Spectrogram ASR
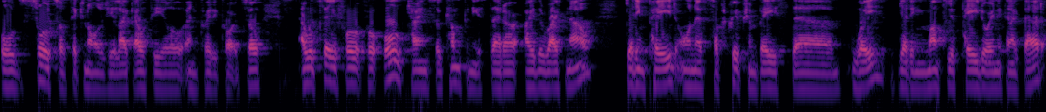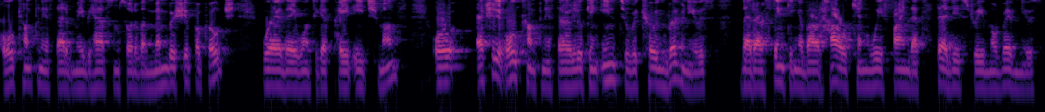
old sorts of technology like Autogiro and credit cards so I would say for, for all kinds of companies that are either right now getting paid on a subscription based uh, way, getting monthly paid or anything like that. All companies that maybe have some sort of a membership approach where they want to get paid each month, or actually all companies that are looking into recurring revenues that are thinking about how can we find that steady stream of revenues.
